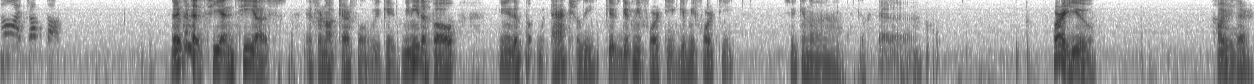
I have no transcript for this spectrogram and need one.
No, I dropped off. They're gonna TNT us if we're not careful. We, okay, we need a bow. We need a bow. Actually, give give me 40. Give me 40. So we can uh get that uh. Where are you? Oh, you're there.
